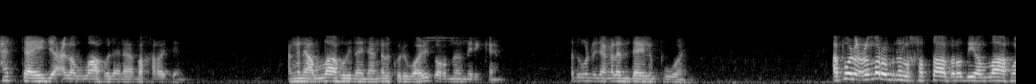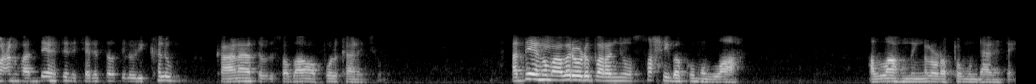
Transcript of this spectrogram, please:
ഹത്ത യജ്അൽ അല്ലാഹു ലനാ മഖറജൻ. അങ്ങനെ അള്ളാഹു ഇതാ ഞങ്ങൾക്കൊരു വഴി തുറന്നു തന്നിരിക്കാൻ അതുകൊണ്ട് ഞങ്ങൾ എന്തായാലും പോവാൻ അപ്പോൾ ഉമർ ഇബ്നുൽ ഖത്താബ് റതി അള്ളാഹു അൻഹു അദ്ദേഹത്തിന്റെ ചരിത്രത്തിൽ ഒരിക്കലും കാണാത്ത ഒരു സ്വഭാവം അപ്പോൾ കാണിച്ചു. അദ്ദേഹം അവരോട് പറഞ്ഞു സഹിബക്കുമുല്ലാഹ്. അള്ളാഹു നിങ്ങളോടൊപ്പം ഉണ്ടാകട്ടെ.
